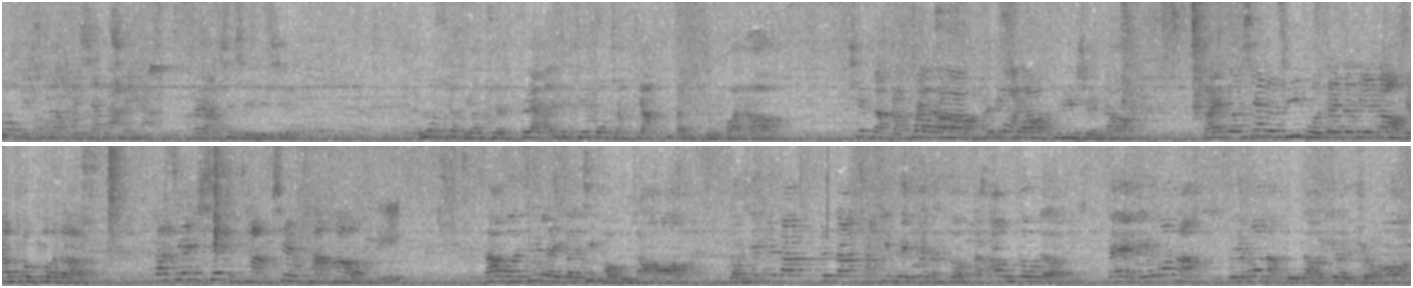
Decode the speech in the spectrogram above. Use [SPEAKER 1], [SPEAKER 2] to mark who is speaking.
[SPEAKER 1] 重点是它的香气。对啊，谢谢。谢谢。不用这不用这，对啊，而且接工厂价一百零九块啊。现场赶快的，往这边挑，往这边选哦。来，有现在的奇异果在这边哦，不要错过了。那先现场现场哈。然后我们今天的一个进口葡萄哦，首先跟大家跟大家强力推荐的是我们的澳洲的，哎，棉花糖棉花糖葡萄一二九哦，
